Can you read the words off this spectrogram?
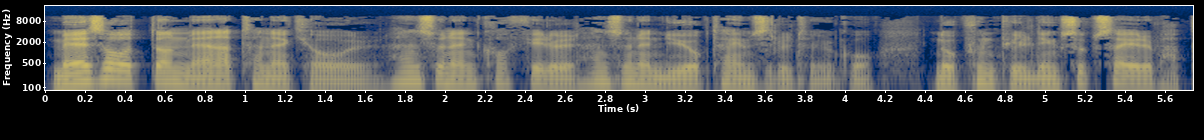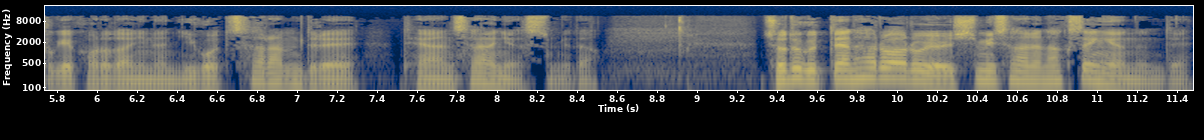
매서웠던 맨하탄의 겨울, 한 손엔 커피를, 한 손엔 뉴욕타임스를 들고 높은 빌딩 숲 사이를 바쁘게 걸어다니는 이곳 사람들에 대한 사연이었습니다. 저도 그땐 하루하루 열심히 사는 학생이었는데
